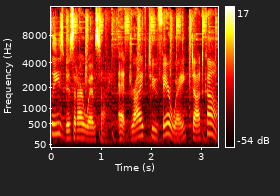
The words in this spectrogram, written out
Please visit our website at drive2fairway.com.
